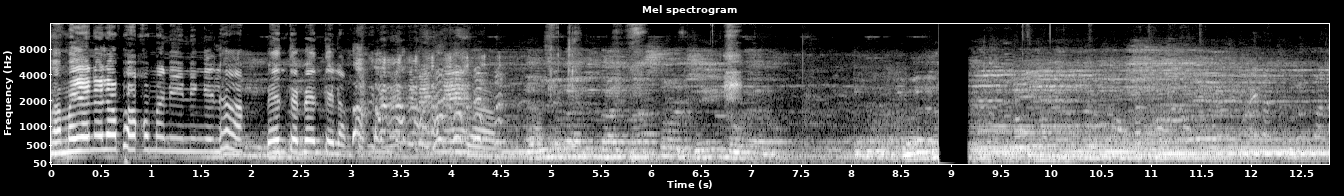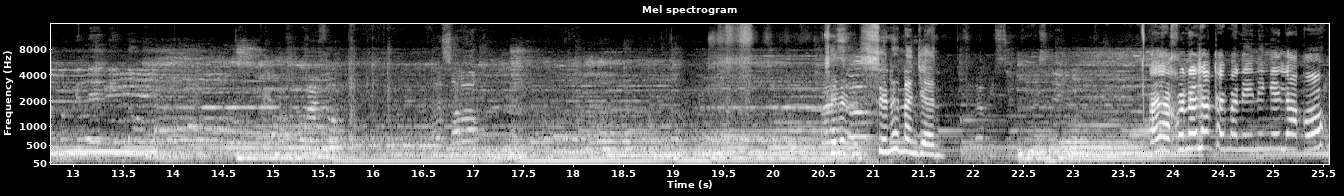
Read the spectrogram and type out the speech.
Mamaya na lang po ako maniningil ha. 20-20 lang po. Sino, sino nandyan? Ay, ako na lang kay maniningil ako.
